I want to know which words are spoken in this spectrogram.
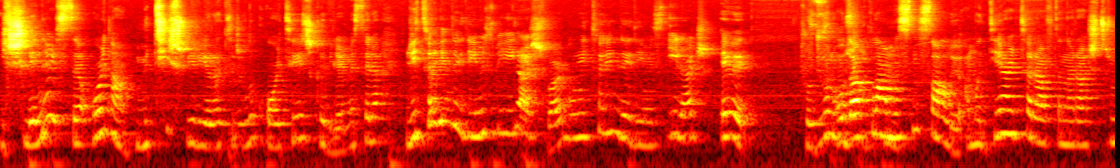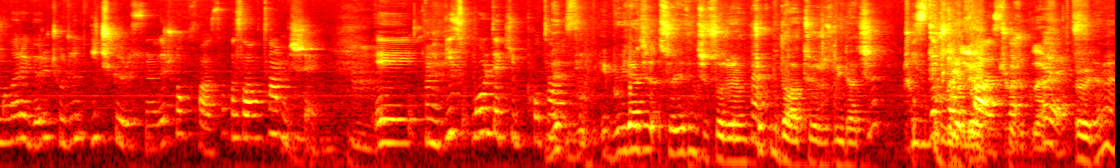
işlenirse oradan müthiş bir yaratıcılık ortaya çıkabilir. Mesela Ritalin dediğimiz bir ilaç var. Bu Ritalin dediğimiz ilaç evet çocuğun odaklanmasını sağlıyor ama diğer taraftan araştırmalara göre çocuğun içgörüsünü de çok fazla azaltan bir şey. Ee, hani biz oradaki potansiyel bu, bu ilacı söylediğin için soruyorum. Ha. Çok mu dağıtıyoruz bu ilacı? bizde çok fazla. çocuklar. Evet. Öyle mi?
